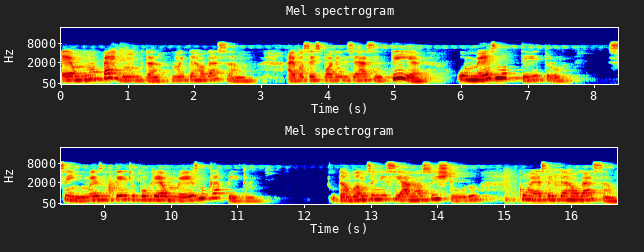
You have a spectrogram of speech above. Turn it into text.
É uma pergunta, uma interrogação. Aí vocês podem dizer assim, tia, o mesmo título Sim, o mesmo título porque é o mesmo capítulo. Então, vamos iniciar nosso estudo com essa interrogação:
